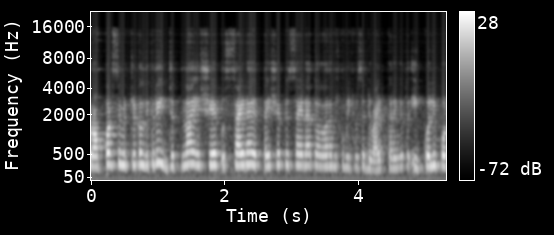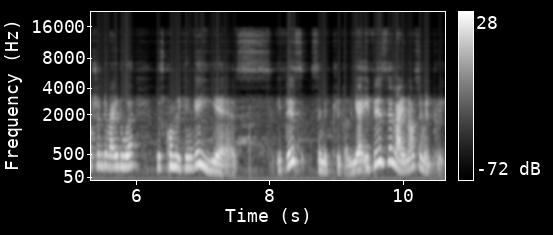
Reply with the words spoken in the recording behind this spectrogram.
प्रॉपर सिमेट्रिकल दिख रही जितना शेप उस साइड है, इतना ही शेप इस साइड है। तो अगर हम इसको बीच में से डिवाइड करेंगे तो इक्वली पोर्शन डिवाइड हुआ है। तो इसको हम लिखेंगे येस इट इज़ सिमेट्रिकल या it is the line of symmetry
